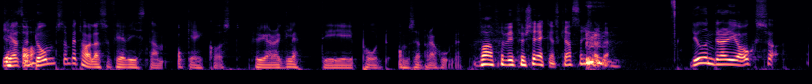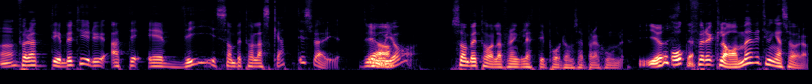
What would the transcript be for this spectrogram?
Det är Jaha. alltså de som betalar Sofia Wistam och Acast för att göra glättig podd om separationer. Varför vill Försäkringskassan göra det? Det undrar jag också. Ja. För att det betyder ju att det är vi som betalar skatt i Sverige, du Ja. och jag, som betalar för en glättig podd om separationer. Just Och det. för reklamen vi tvingas höra.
